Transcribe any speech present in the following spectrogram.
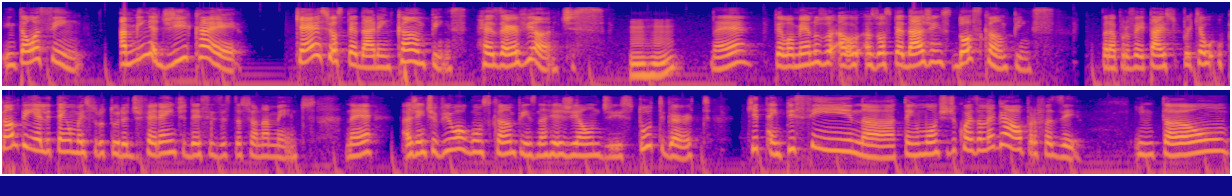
Então, assim, a minha dica é: quer se hospedar em campings, reserve antes. Uhum. Né? Pelo menos as hospedagens dos campings. Para aproveitar isso, porque o camping ele tem uma estrutura diferente desses estacionamentos, né? A gente viu alguns campings na região de Stuttgart que tem piscina, tem um monte de coisa legal para fazer. Então,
